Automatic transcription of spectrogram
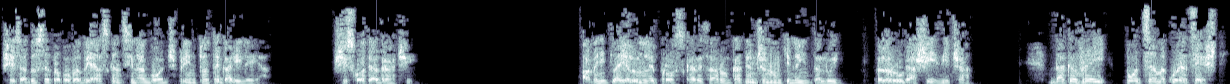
Și s-a dus să propovăduiască în sinagogi prin toată Galileea și scotea dracii. A venit la el un lepros care s-a aruncat în genunchi înaintea lui, îl ruga și îi zicea, Dacă vrei, poți să mă curățești.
